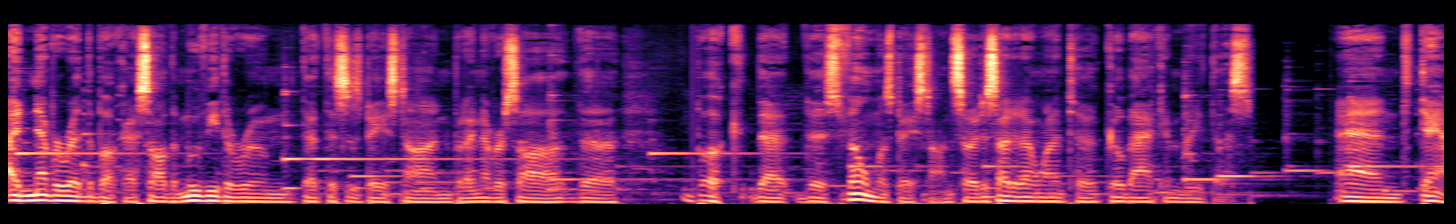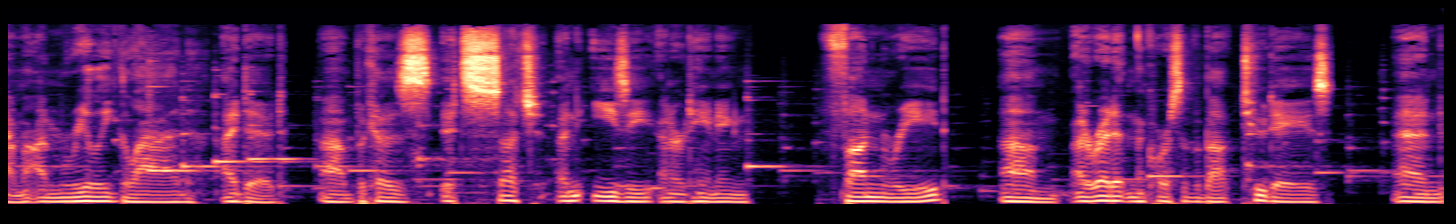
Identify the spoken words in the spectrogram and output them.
I'd never read the book. I saw the movie The Room that this is based on, but I never saw the book that this film was based on. So I decided I wanted to go back and read this. And damn, I'm really glad I did uh, because it's such an easy, entertaining, fun read. Um, I read it in the course of about two days and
